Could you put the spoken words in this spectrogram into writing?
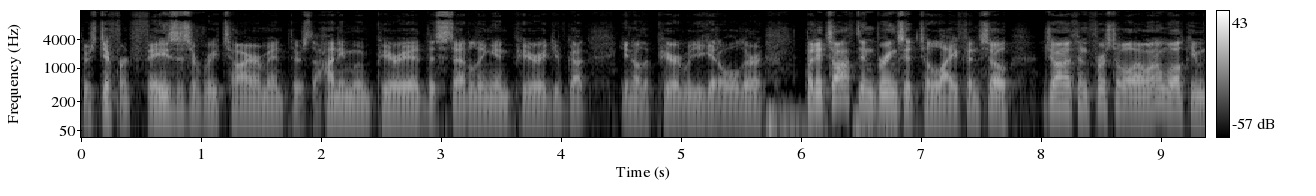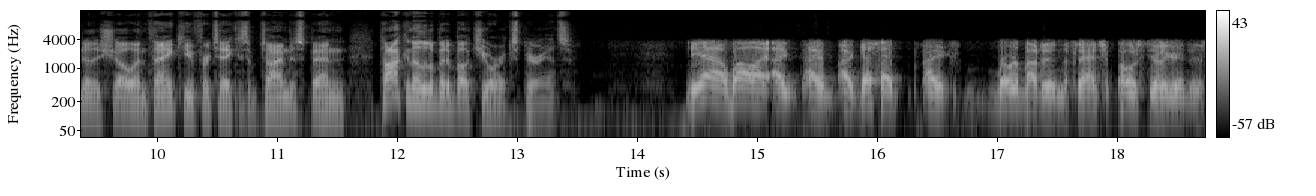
There's different phases of retirement. There's the honeymoon period, the settling in period. You've got you know the period where you get older, but it's often brings it to life. And so, Jonathan, first of all, I want to welcome you to the show and thank you for taking some time to spend talking a little bit about your experience. Yeah, well, I I, I guess I I wrote about it in the Financial Post earlier this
